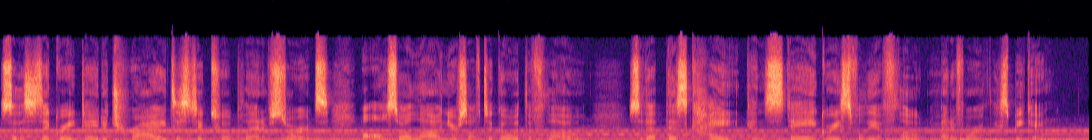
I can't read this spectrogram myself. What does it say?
So, this is a great day to try to stick to a plan of sorts while also allowing yourself to go with the flow so that this kite can stay gracefully afloat, metaphorically speaking.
